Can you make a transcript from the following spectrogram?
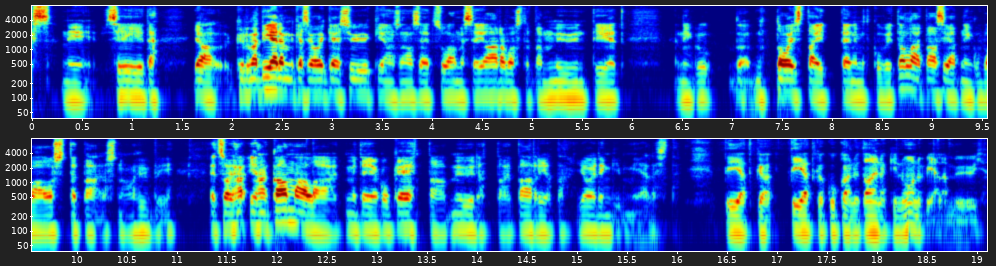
X, niin siitä. Ja kyllä mä tiedän, mikä se oikea syykin on, se on se, että Suomessa ei arvosteta myyntiä, että niin kuin toista itteeni, mutta kuvitellaan, että asiat niin kuin vaan ostetaan, jos ne on hyviä. Et se on ihan, ihan kamalaa, että miten joku kehtaa myydä tai tarjota joidenkin mielestä. Tiedätkö, tiedätkö kuka nyt ainakin on vielä myyjä?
